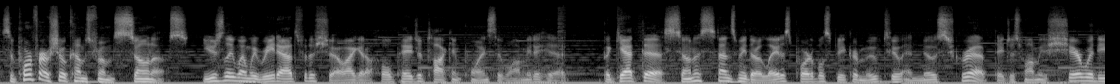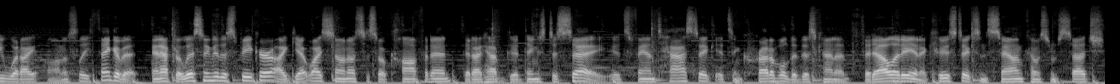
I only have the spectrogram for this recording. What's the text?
Support for our show comes from Sonos. Usually, when we read ads for the show, I get a whole page of talking points they want me to hit. But get this Sonos sends me their latest portable speaker, Move 2, and no script. They just want me to share with you what I honestly think of it. And after listening to the speaker, I get why Sonos is so confident that I'd have good things to say. It's fantastic. It's incredible that this kind of fidelity and acoustics and sound comes from such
